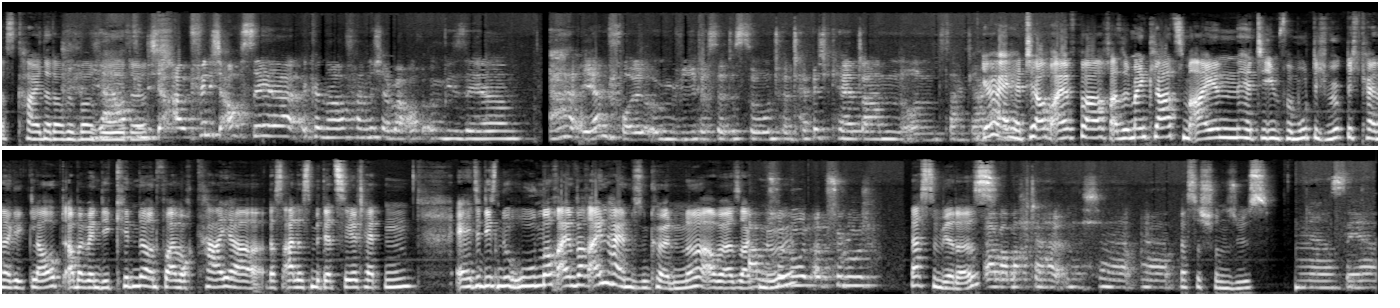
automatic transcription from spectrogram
dass keiner darüber ja, redet. Finde ich, find ich auch sehr, genau, fand ich aber auch irgendwie sehr ja, ehrenvoll irgendwie, dass er das so unter den Teppich kehrt dann und sagt, ja. Ja, er hätte auch einfach, also ich meine, klar, zum einen hätte ihm vermutlich wirklich keiner geglaubt, aber wenn die Kinder und vor allem auch Kaya das alles miterzählt hätten, er hätte diesen Ruhm auch einfach einheimsen können, ne? Aber er sagt, absolut, nö. Absolut, absolut. Lassen wir das. Aber macht er halt nicht. Ja, ja. Das ist schon süß. Ja, sehr.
